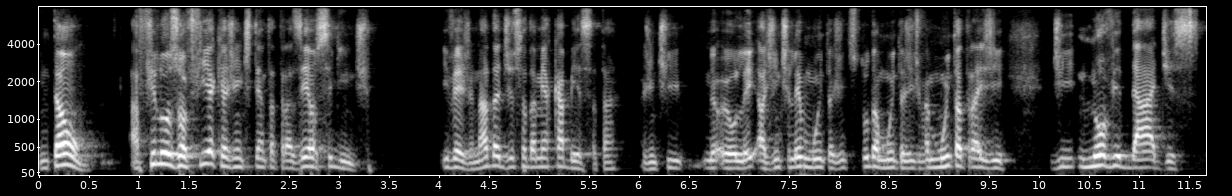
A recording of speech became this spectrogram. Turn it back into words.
Então, a filosofia que a gente tenta trazer é o seguinte. E veja, nada disso é da minha cabeça, tá? A gente, eu, eu, a gente lê muito, a gente estuda muito, a gente vai muito atrás de, de novidades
